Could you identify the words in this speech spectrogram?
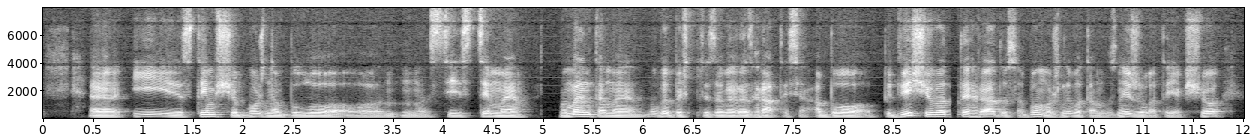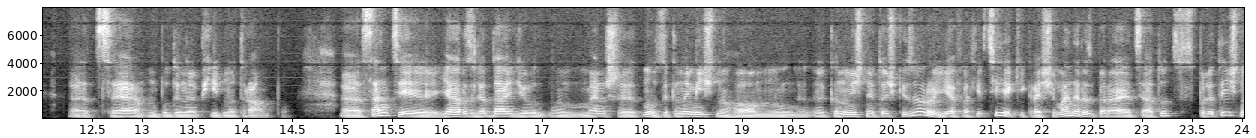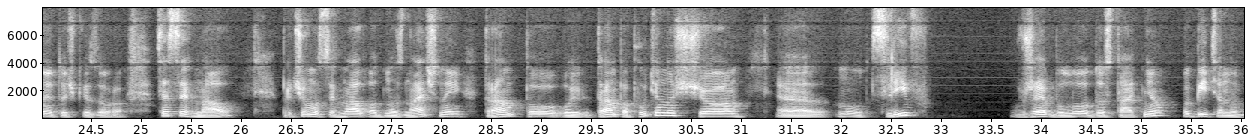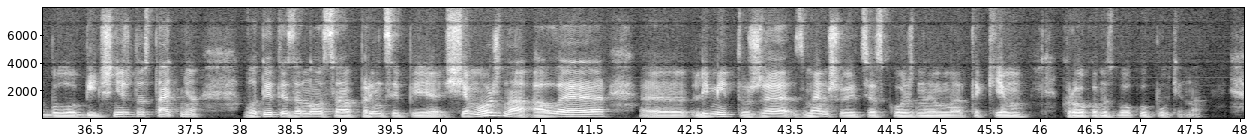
е, і з тим, щоб можна було з цими моментами, ну вибачте за вираз гратися, або підвищувати градус, або можливо там знижувати, якщо е, це буде необхідно Трампу. Е, Санкції я розглядаю ну, менше ну, з економічного економічної точки зору. Є фахівці, які краще мене розбираються. А тут з політичної точки зору це сигнал. Причому сигнал однозначний Трампу ой, Трампа Путіну, що е, ну, слів вже було достатньо, обіцянок було більш ніж достатньо. Водити за носа, в принципі, ще можна, але е, ліміт вже зменшується з кожним таким кроком з боку Путіна.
